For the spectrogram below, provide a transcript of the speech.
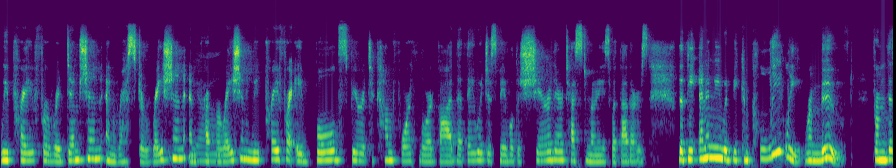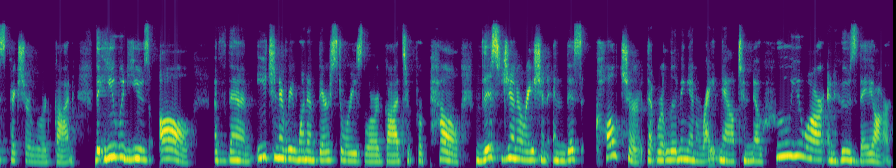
We pray for redemption and restoration and Yeah. preparation. We pray for a bold spirit to come forth, Lord God, that they would just be able to share their testimonies with others, that the enemy would be completely removed from this picture, Lord God, that you would use all of them, each and every one of their stories, Lord God, to propel this generation and this culture that we're living in right now to know who you are and whose they are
